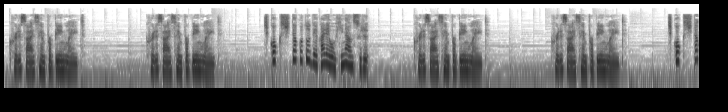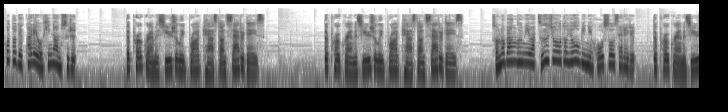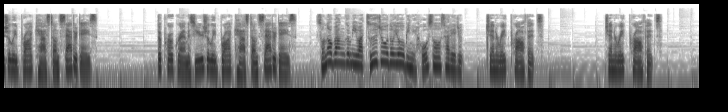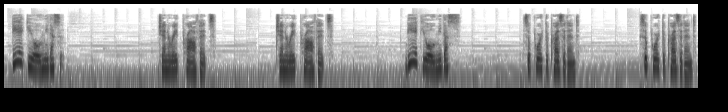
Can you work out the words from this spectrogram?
Criticize him for being late. Criticize him for being late. 遅刻したことで彼を非難する。Criticize him for being late. Criticize him for being late. 遅刻したことで彼を非難する。The program is usually broadcast on Saturdays. The program is usually broadcast on Saturdays. その番組は通常土曜日に放送される。 The program is usually broadcast on Saturdays. The program is usually broadcast on Saturdays. その番組は通常土曜日に放送される。 Generate profits. Generate profits. 利益を生み出す。 Generate profits. Generate profits. 利益を生み出す。Support the president. Support the president.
